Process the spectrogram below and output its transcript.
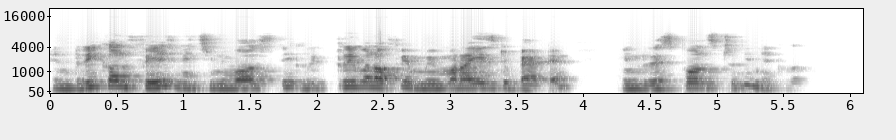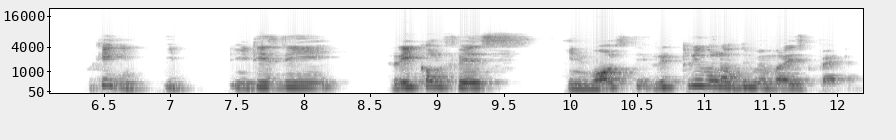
and recall phase which involves the retrieval of a memorized pattern in response to the network. Okay, it, it, it is the recall phase involves the retrieval of the memorized pattern.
